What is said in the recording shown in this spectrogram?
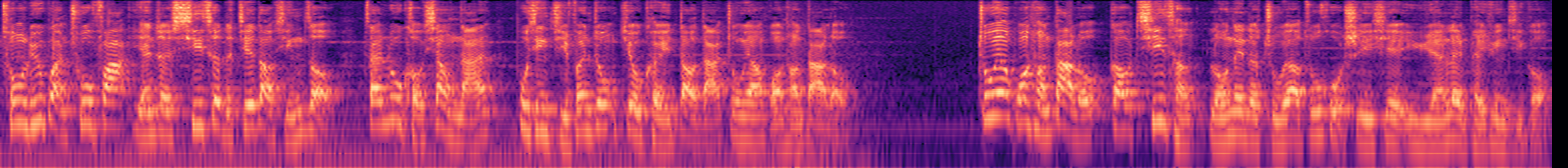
从旅馆出发，沿着西侧的街道行走，在路口向南步行几分钟就可以到达中央广场大楼。中央广场大楼高七层，楼内的主要租户是一些语言类培训机构。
